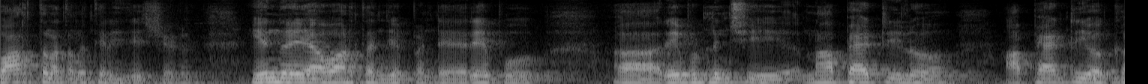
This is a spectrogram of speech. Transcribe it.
వార్తను అతను తెలియజేశాడు. ఏందయ్యా ఆ వార్త అని చెప్పంటే రేపు రేపటి నుంచి నా ఫ్యాక్టరీలో ఆ ఫ్యాక్టరీ యొక్క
